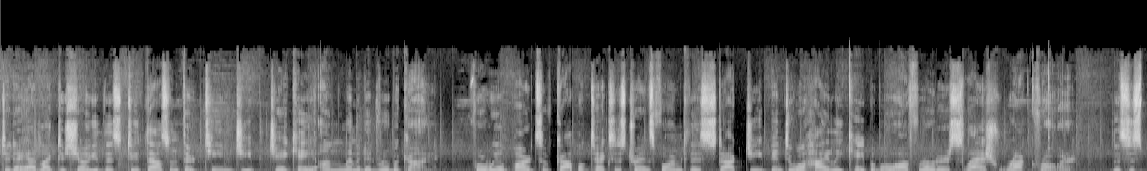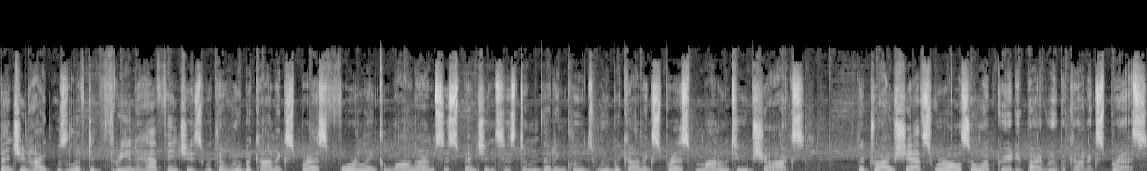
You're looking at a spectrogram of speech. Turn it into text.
Today I'd like to show you this 2013 Jeep JK Unlimited Rubicon. Four-wheel parts of Coppell, Texas transformed this stock Jeep into a highly capable off-roader slash rock crawler. The suspension height was lifted 3.5 inches with a Rubicon Express 4-link long-arm suspension system that includes Rubicon Express monotube shocks. The drive shafts were also upgraded by Rubicon Express.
